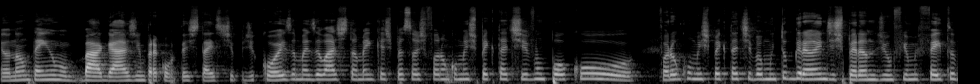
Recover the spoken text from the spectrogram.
Eu não tenho bagagem para contestar esse tipo de coisa, mas eu acho também que as pessoas foram com uma expectativa um pouco. Foram com uma expectativa muito grande, esperando de um filme feito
